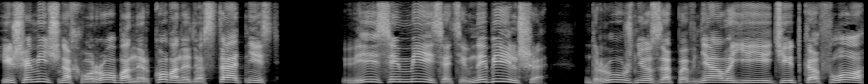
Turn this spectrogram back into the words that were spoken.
ішемічна хвороба, ниркова недостатність. Вісім місяців, не більше. Дружньо запевняли її тітка Фло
